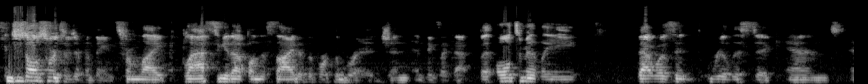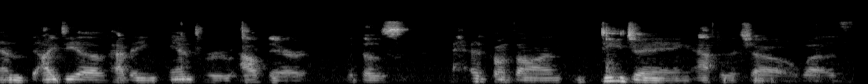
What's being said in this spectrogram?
just all sorts of different things, from like blasting it up on the side of the Brooklyn Bridge and, and things like that. But ultimately, that wasn't realistic, and and the idea of having Andrew out there with those headphones on, DJing after the show was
